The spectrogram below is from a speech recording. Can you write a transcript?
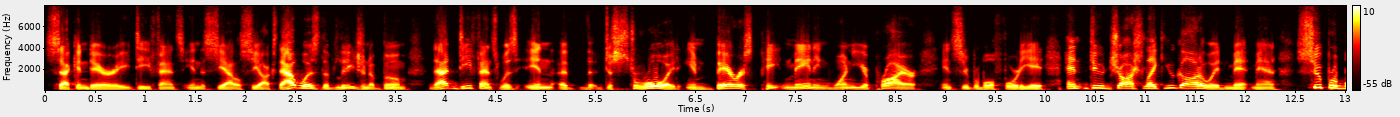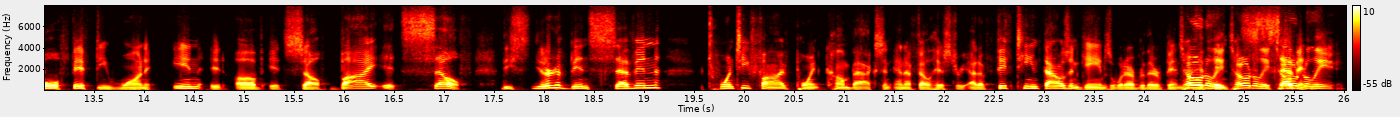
secondary defense in the Seattle Seahawks. That was the Legion of Boom. That defense was in uh, the, destroyed, embarrassed Peyton Manning one year prior in Super Bowl 48. And dude, Josh, like you got to admit, man, Super Bowl 51 in it of itself, by itself, these there have been seven 25 point comebacks in NFL history out of 15,000 games or whatever there have been. There have totally, been totally, seven. totally.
